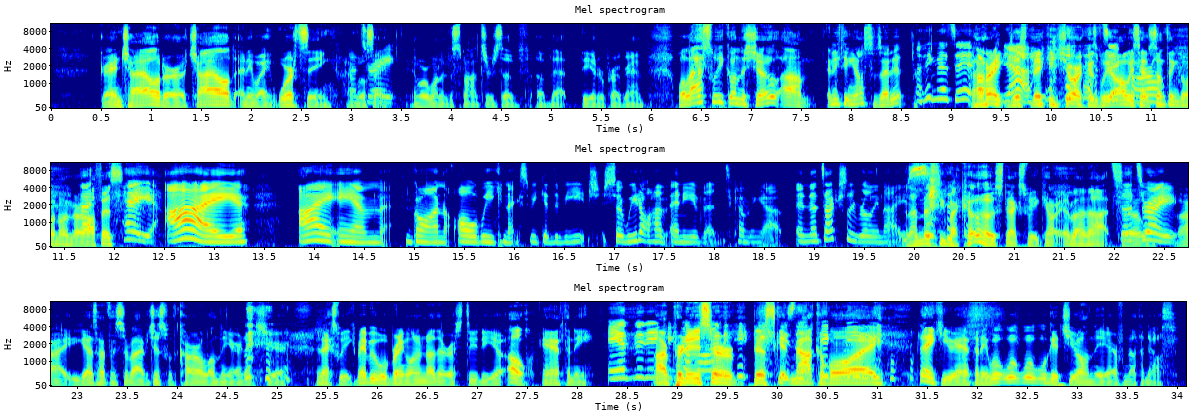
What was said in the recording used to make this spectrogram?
grandchild or a child, anyway, worth seeing. I will say, right. and we're one of the sponsors of of that theater program. Well, last week on the show, um, anything else? Was that it? I think that's it. All right, Yeah. just making sure because we it, always have something going on in our Uh, office. Hey, I I am gone all week next week at the beach, so we don't have any events coming up, and that's actually really nice. And I'm missing my co-host next week. Uh, am I not? So, That's right. All right, you guys have to survive just with Karl on the air next year, next week. Maybe we'll bring on another uh, studio. Oh, Anthony, Anthony, our producer. Biscuit He's like, "Pick Malcaboy. me." Thank you, Anthony. We'll, we'll, we'll get you on the air if nothing else.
